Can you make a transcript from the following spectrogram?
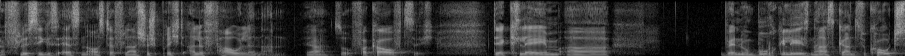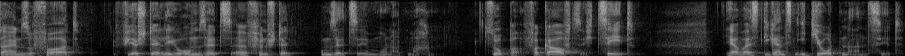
äh, flüssiges Essen aus der Flasche, spricht alle Faulen an. Ja, so verkauft sich. Der Claim, äh, wenn du ein Buch gelesen hast, kannst du Coach sein, sofort vierstellige Umsätze, äh, fünfstellige Umsätze im Monat machen. Super, verkauft sich, zieht. Ja, weil es die ganzen Idioten anzieht.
